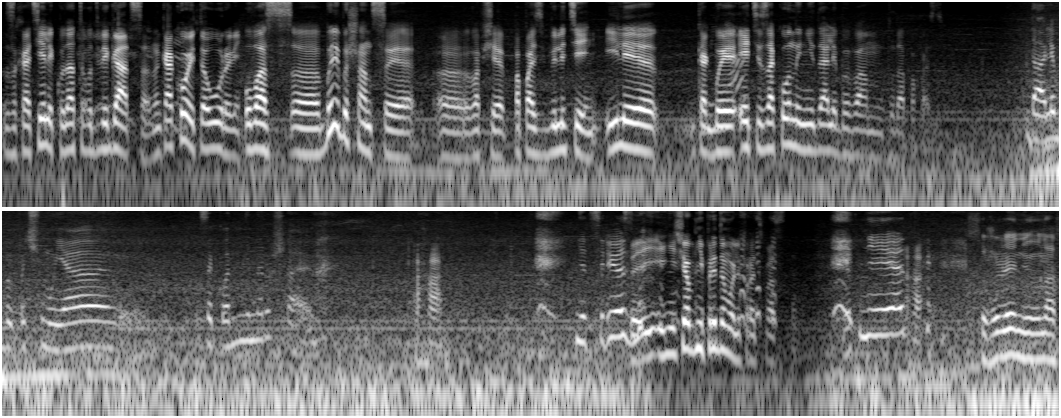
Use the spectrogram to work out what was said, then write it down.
захотели куда-то выдвигаться на какой-то уровень, у вас э, были бы шансы э, вообще попасть в бюллетень? Или как бы эти законы не дали бы вам туда попасть? Дали бы, почему я закон не нарушаю. Ага. Нет, серьезно? И, и ничего бы не придумали против вас? Нет. Ага. К сожалению, у нас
